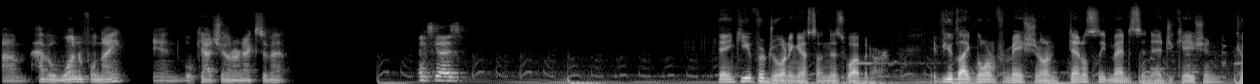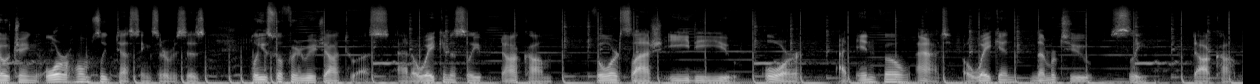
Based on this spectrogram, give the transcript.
Um, have a wonderful night, and we'll catch you on our next event. Thanks, guys. Thank you for joining us on this webinar. If you'd like more information on dental sleep medicine education, coaching, or home sleep testing services, please feel free to reach out to us at awakenasleep.com forward slash edu or at info at awaken number two sleep.com.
